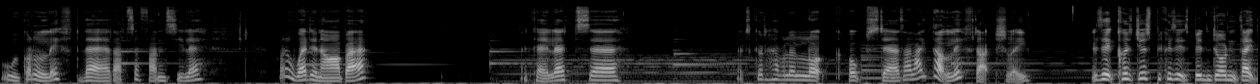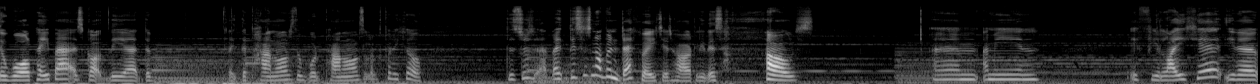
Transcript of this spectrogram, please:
We've got a lift there. That's a fancy lift. We've got a wedding arbour. Okay, let's... Uh, Let's go and have a little look upstairs. I like that lift actually. Is it cause just because it's been done like the wallpaper has got the uh, the like the panels, the wood panels. It looks pretty cool. There's just like this has not been decorated hardly. This house. Um, I mean, if you like it, you know,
